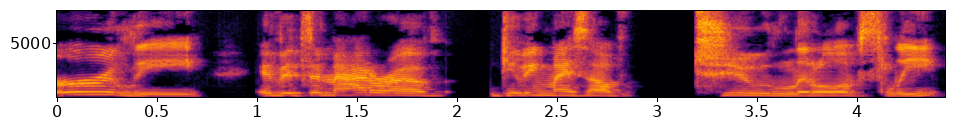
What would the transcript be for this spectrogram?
early, if it's a matter of giving myself too little of sleep,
